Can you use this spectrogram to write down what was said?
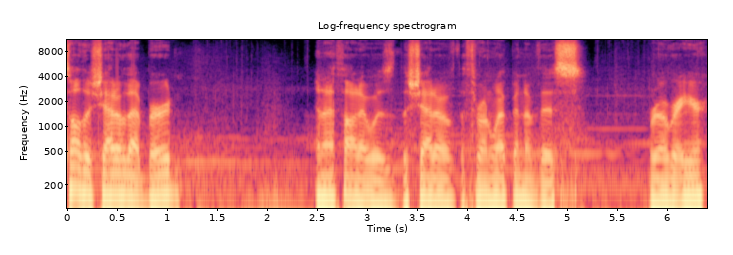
Saw the shadow of that bird, and I thought it was the shadow of the thrown weapon of this rogue right here.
